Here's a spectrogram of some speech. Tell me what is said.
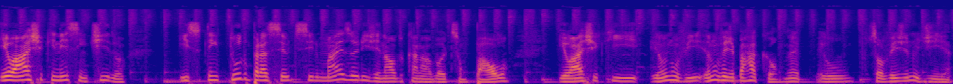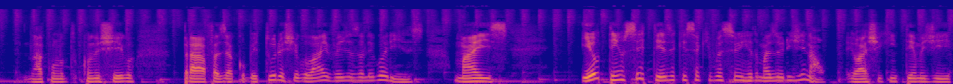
Eu acho que nesse sentido, isso tem tudo para ser o desfile mais original do Carnaval de São Paulo. Eu acho que eu não vi, eu não vejo barracão, né? Eu só vejo no dia. Lá quando, quando eu chego para fazer a cobertura, eu chego lá e vejo as alegorias. Mas eu tenho certeza que esse aqui vai ser o enredo mais original. Eu acho que em termos de.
